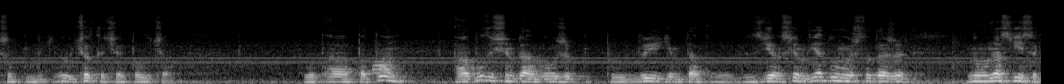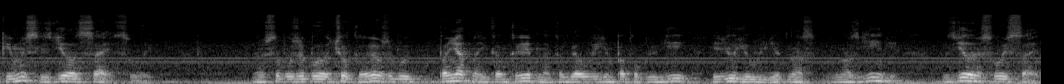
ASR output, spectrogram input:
чтобы ну, четко человек получал. Вот, а потом, а в будущем, да, мы уже выведем так, сделаем схему. Я думаю, что даже, ну, у нас есть такие мысли сделать сайт свой, э, чтобы уже было четко, уже будет понятно и конкретно, когда увидим поток людей, и люди увидят нас, у нас деньги, сделаем свой сайт.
